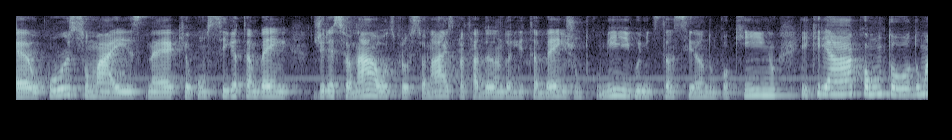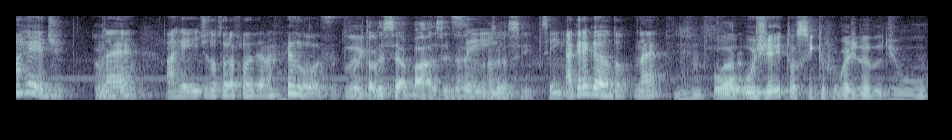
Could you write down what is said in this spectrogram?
é, o curso, mas né, que eu consiga também direcionar outros profissionais para estar tá dando ali também junto comigo e me distanciando um pouquinho e criar como um todo uma rede, uhum. né? A rede doutora Flaviana Veloso. Fortalecer a base, né? Sim, assim. sim, agregando, né? Uhum, claro. o, o jeito assim que eu fico imaginando de um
